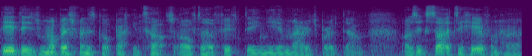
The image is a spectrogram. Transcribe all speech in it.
dear Deirdre, my best friend has got back in touch after her 15 year marriage broke down. I was excited to hear from her,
